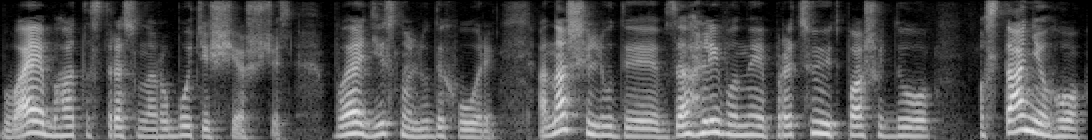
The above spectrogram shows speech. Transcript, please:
Буває багато стресу на роботі, ще щось. Буває дійсно люди хворі. А наші люди взагалі вони працюють, пашуть до останнього,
